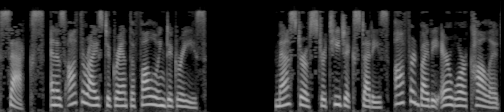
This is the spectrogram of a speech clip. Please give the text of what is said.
SACS, and is authorized to grant the following degrees. Master of Strategic Studies, offered by the Air War College.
